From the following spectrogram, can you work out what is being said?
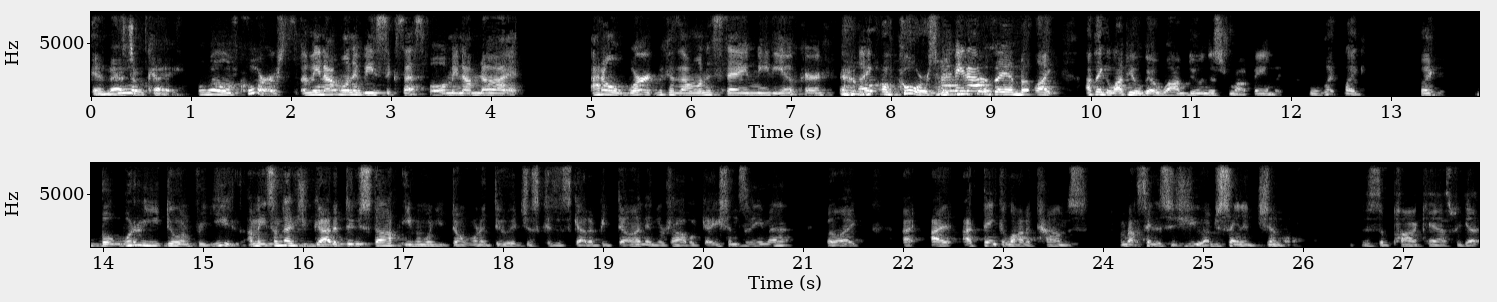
and that's okay. Well, of course. I mean, I want to be successful. I mean, I'm not. I don't work because I want to stay mediocre. Like, of course, I mean, I'm saying, but like, I think a lot of people go, "Well, I'm doing this for my family." Well, what, like, like, but what are you doing for you? I mean, sometimes you got to do stuff even when you don't want to do it, just because it's got to be done and there's obligations to be met. But like, I, I, I think a lot of times, I'm not saying this is you. I'm just saying in general. This is a podcast. We got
